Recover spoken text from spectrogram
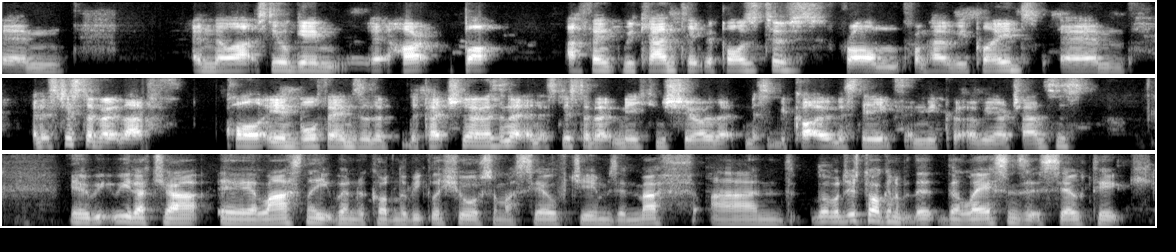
um, in the Lazio game it hurt, but I think we can take the positives from from how we played. Um, and it's just about that quality in both ends of the, the pitch now, isn't it? And it's just about making sure that we cut out mistakes and we put away our chances. Yeah, we, we had a chat uh, last night when recording the weekly show. So myself, James, and Miff, and we were just talking about the, the lessons that Celtic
